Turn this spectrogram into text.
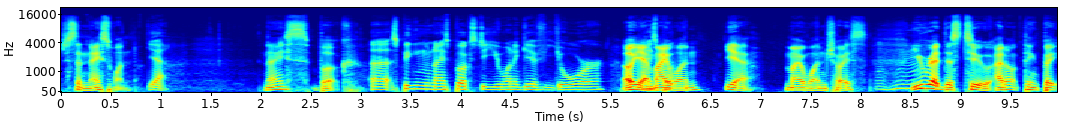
just a nice one. yeah Nice book. uh speaking of nice books do you want to give your Oh yeah, Nice my book. one. Yeah, my one choice. You read this too. I don't think, but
